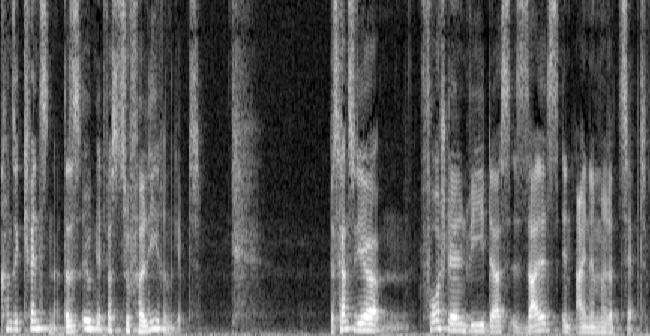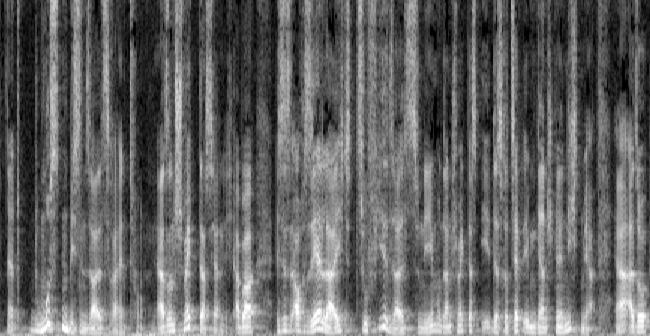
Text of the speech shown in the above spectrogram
Konsequenzen hat, dass es irgendetwas zu verlieren gibt. Das kannst du dir vorstellen wie das Salz in einem Rezept. Ja, du musst ein bisschen Salz reintun, ja, sonst schmeckt das ja nicht. Aber es ist auch sehr leicht, zu viel Salz zu nehmen und dann schmeckt das, das Rezept eben ganz schnell nicht mehr. Ja, also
